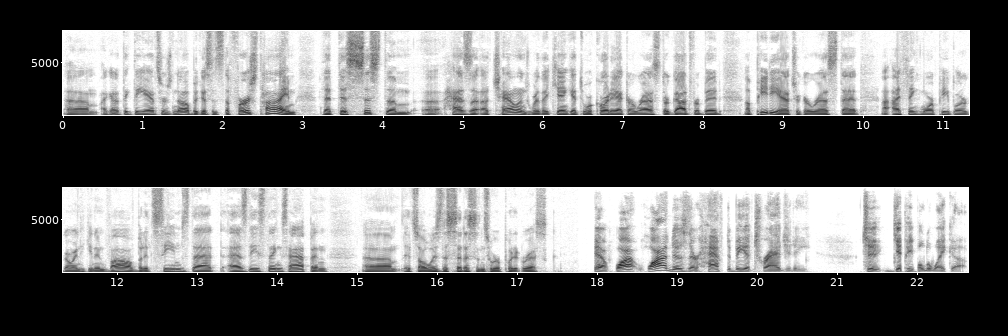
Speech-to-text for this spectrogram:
Um, I got to think the answer is no because it's the first time that this system uh, has a, a, challenge where they can't get to a cardiac arrest or, God forbid, a pediatric arrest. That I think more people are going to get involved. But it seems that as these things happen, um, it's always the citizens who are put at risk. Yeah. Why? Why does there have to be a tragedy to get people to wake up.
